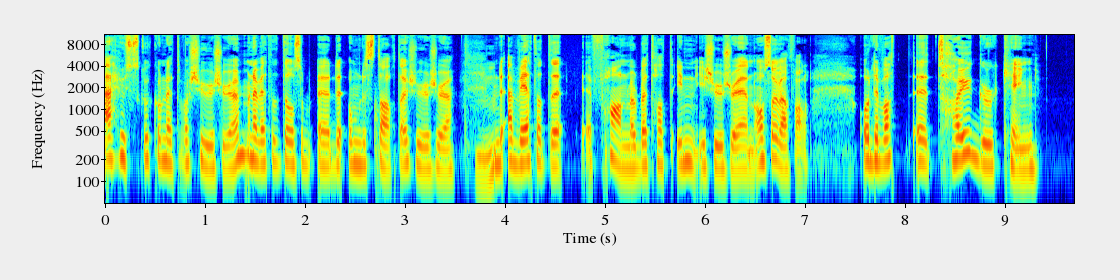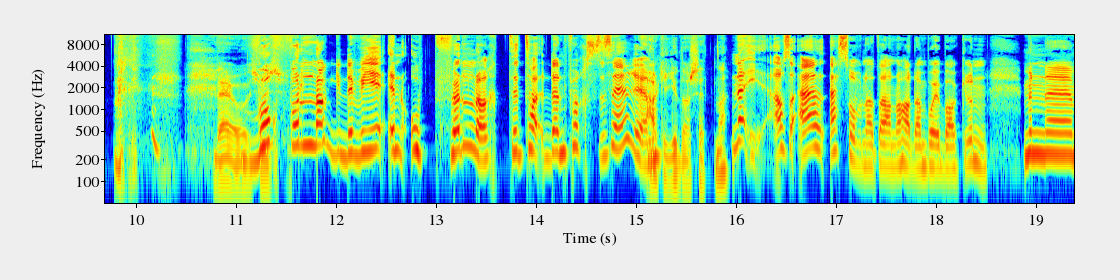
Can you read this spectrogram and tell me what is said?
jeg husker ikke om dette var 2020, men jeg vet at det også, eh, om det starta i 2020. Mm. Men jeg vet at det faen meg ble tatt inn i 2021 også, i hvert fall. Og det var eh, Tiger King. Det jo 20... Hvorfor lagde vi en oppfølger til den første serien? Jeg har ikke gidda å sette den. Nei, altså, jeg, jeg sovna til han og hadde han på i bakgrunnen. Men eh,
